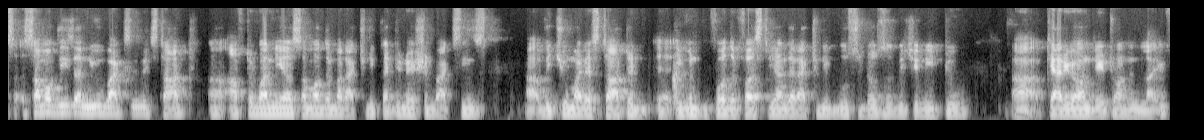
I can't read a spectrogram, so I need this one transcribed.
some of these are new vaccines which start uh, after one year. Some of them are actually continuation vaccines, which you might have started even before the first year, and they're actually booster doses which you need to carry on later on in life.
